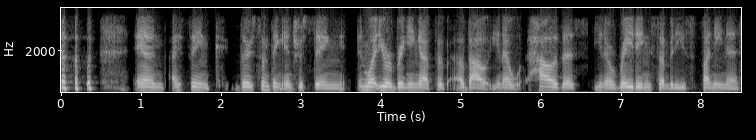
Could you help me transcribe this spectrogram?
and I think there's something interesting in what you were bringing up about, you know, how this, you know, rating somebody's funniness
